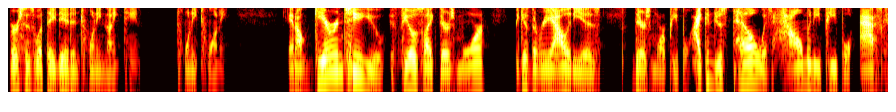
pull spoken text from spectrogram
versus what they did in 2019, 2020? And I'll guarantee you it feels like there's more because the reality is there's more people. I can just tell with how many people ask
